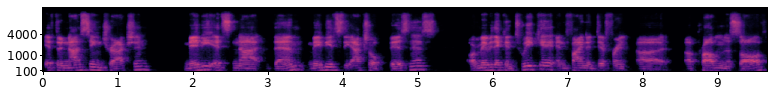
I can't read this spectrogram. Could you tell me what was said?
if they're not seeing traction, maybe it's not them. Maybe it's the actual business or maybe they can tweak it and find a different uh, a problem to solve.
